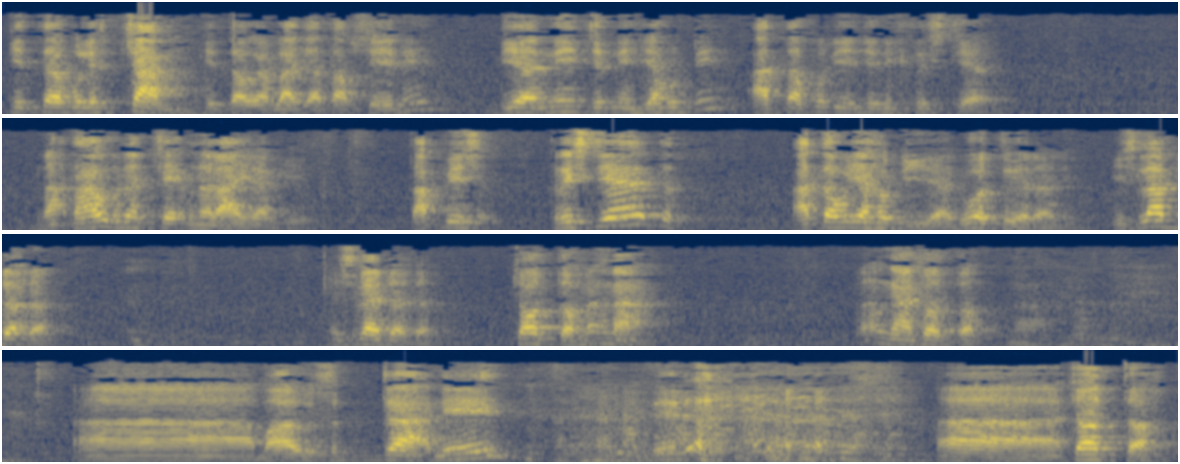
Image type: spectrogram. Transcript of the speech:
kita boleh cam kita orang belajar tafsir ni, dia ni jenis Yahudi ataupun dia jenis Kristian. Nak tahu kena cek benda lain lagi. Tapi Kristian atau Yahudi ya, dua tu ada ni. Islam tak ada. Islam tak ada. Contoh nak nak. Nak dengar contoh? Ah, baru sedap ni. ah, contoh.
